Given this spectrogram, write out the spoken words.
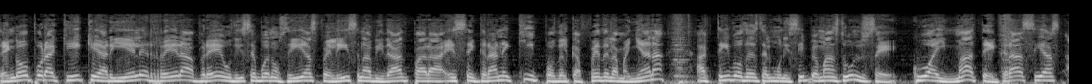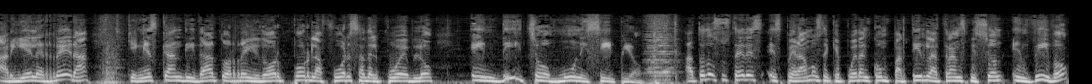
tengo por aquí que Ariel Herrera Abreu dice buenos días, feliz Navidad para ese gran equipo del Café de la Mañana, activo desde el municipio más dulce, Cuaymate. Gracias Ariel Herrera, quien es candidato a regidor por la Fuerza del Pueblo en dicho municipio. A todos ustedes esperamos de que puedan compartir la transmisión en vivo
